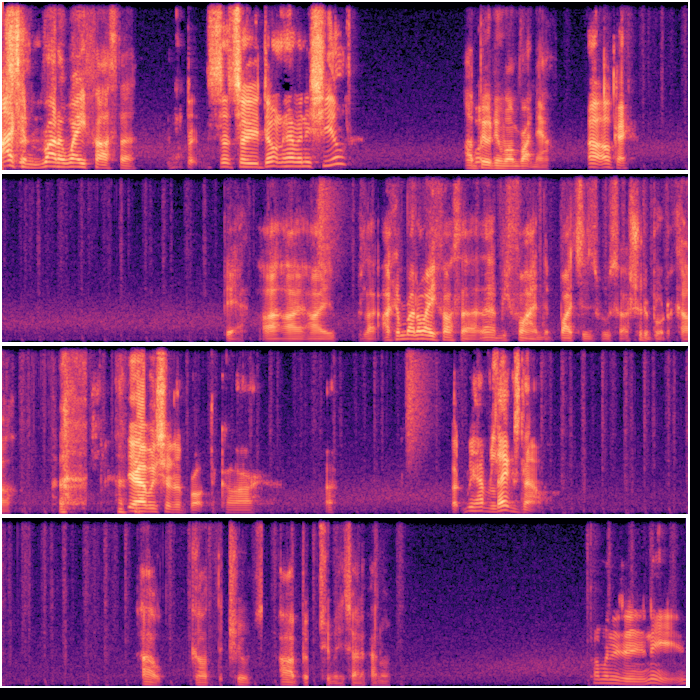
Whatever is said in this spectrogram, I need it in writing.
I So- can run away faster. but so so you don't have any shield? I'm What- building one right now. Oh okay. Yeah, I, I, I was like, I can run away faster. That'd be fine. The biters was. I should have brought the car. yeah, we should have brought the car. Uh, but we have legs now. Oh god, the shields. I built too many solar panels. How many do you need?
